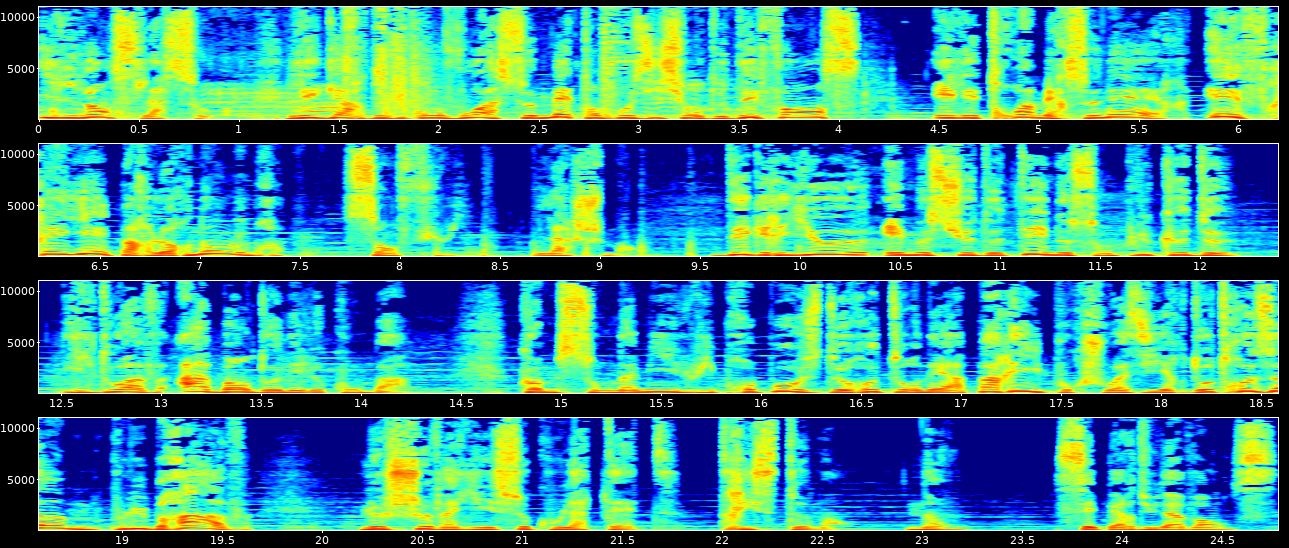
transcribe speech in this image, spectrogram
Ils lancent l'assaut. Les gardes du convoi se mettent en position de défense et les trois mercenaires, effrayés par leur nombre, s'enfuient lâchement. Desgrieux et Monsieur de T ne sont plus que deux. Ils doivent abandonner le combat. Comme son ami lui propose de retourner à Paris pour choisir d'autres hommes plus braves, le chevalier secoue la tête, tristement. Non, c'est perdu d'avance.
